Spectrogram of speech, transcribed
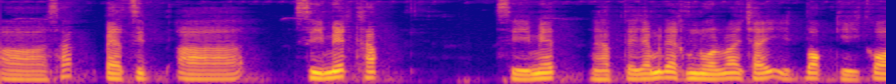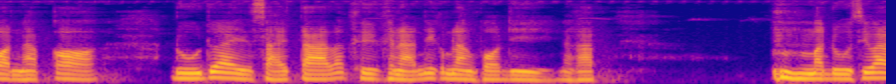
อ่าสัก 80อ่า4เมตรครับ 4 เมตรนะครับ แต่ยังไม่ได้คำนวณว่าใช้อิฐบล็อกกี่ก้อนนะครับ ก็ดูด้วยสายตาแล้วคือขนาดนี้กำลังพอดีนะครับ มาดูซิว่า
